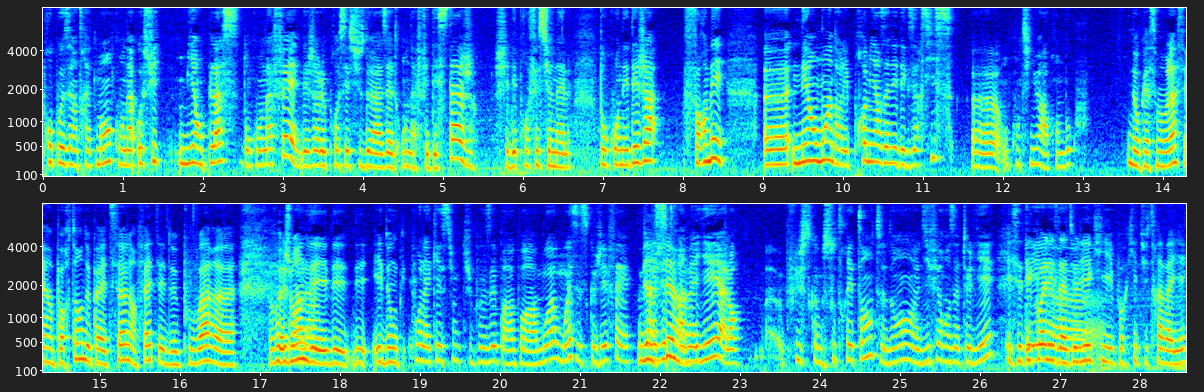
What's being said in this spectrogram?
proposer un traitement qu'on a ensuite mis en place. Donc on a fait déjà le processus de A à Z, on a fait des stages chez des professionnels, donc on est déjà formé. néanmoins, dans les premières années d'exercice, on continue à apprendre beaucoup. Donc à ce moment-là, c'est important de ne pas être seul en fait et de pouvoir euh, rejoindre des, Et donc pour la question que tu posais par rapport à moi, moi c'est ce que j'ai fait. Bien sûr. J'ai travaillé alors plus comme sous-traitante dans euh, différents ateliers. Et c'était quoi les ateliers qui, pour qui tu travaillais?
